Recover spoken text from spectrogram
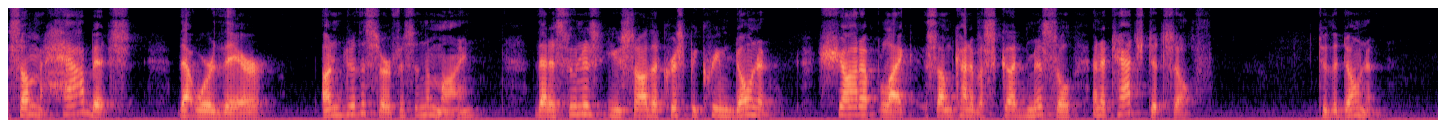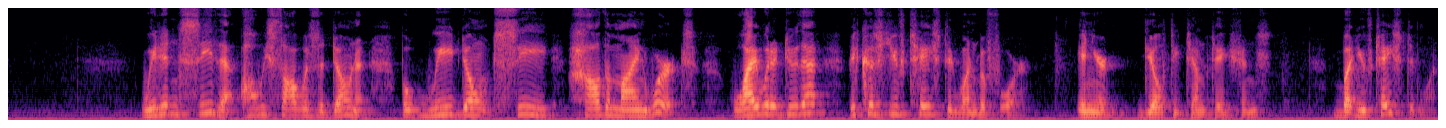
some habits that were there under the surface in the mind that as soon as you saw the Krispy Kreme donut shot up like some kind of a Scud missile and attached itself to the donut. We didn't see that. All we saw was the donut. But we don't see how the mind works. Why would it do that? Because you've tasted one before in your guilty temptations, but you've tasted one.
